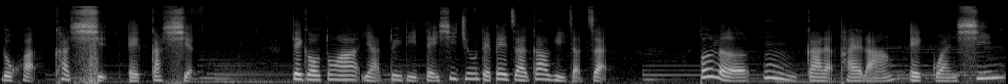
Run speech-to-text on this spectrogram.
律法确实的角色。第五段也对的第四章第八节到二十节，保罗与加拉太人的关心。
